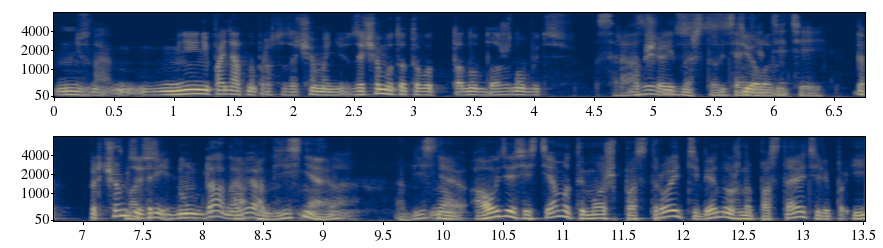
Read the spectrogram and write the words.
не знаю, мне непонятно просто, зачем они, зачем вот это вот оно должно быть Сразу видно, что у тебя сделано. нет детей. Да причем здесь, ну да, наверное. А, объясняю. Объясняю. Ну. Аудиосистему ты можешь построить, тебе нужно поставить или, и,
